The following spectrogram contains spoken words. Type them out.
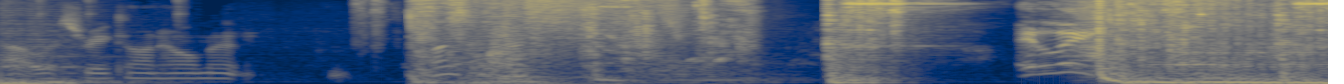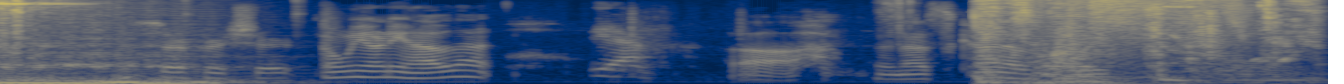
Atlas Recon helmet. Nice, nice. Elite! Surfer shirt. Don't we already have that? Yeah. Ah, and that's kind of a waste.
